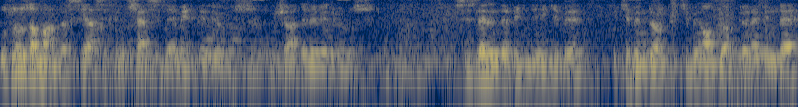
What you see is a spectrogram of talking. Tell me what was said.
uzun zamandır siyasetin içerisinde emek veriyoruz, mücadele veriyoruz. Sizlerin de bildiği gibi 2004-2014 döneminde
